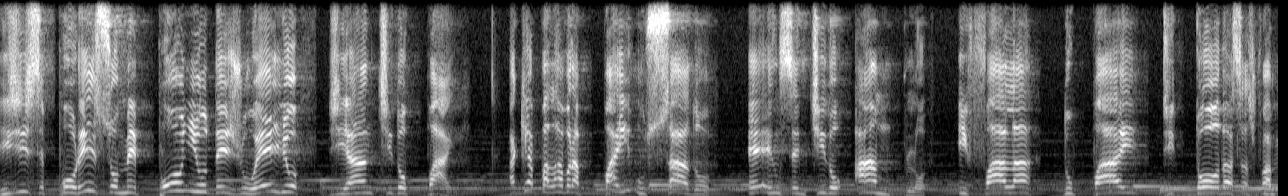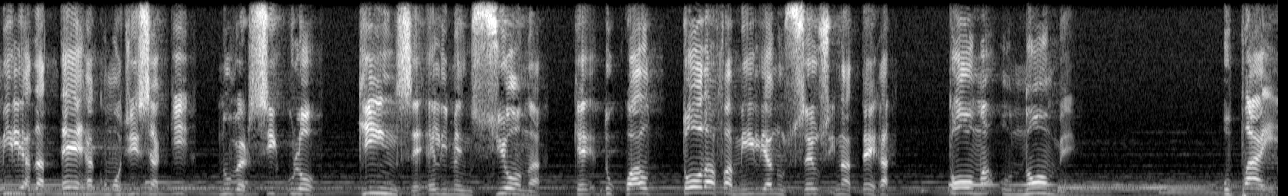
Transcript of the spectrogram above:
E disse: Por isso me ponho de joelho diante do Pai. Aqui a palavra Pai usado é em sentido amplo e fala do Pai de todas as famílias da terra, como disse aqui no versículo 15. Ele menciona que do qual toda a família nos céus e na terra toma o nome. O Pai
